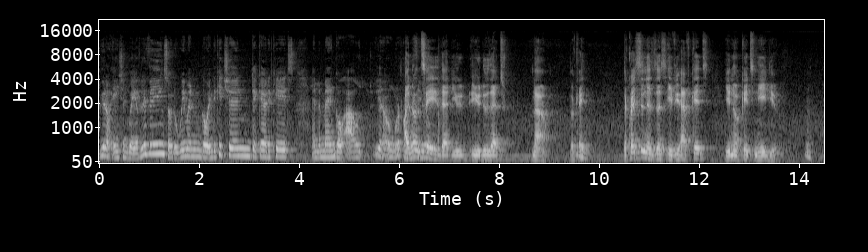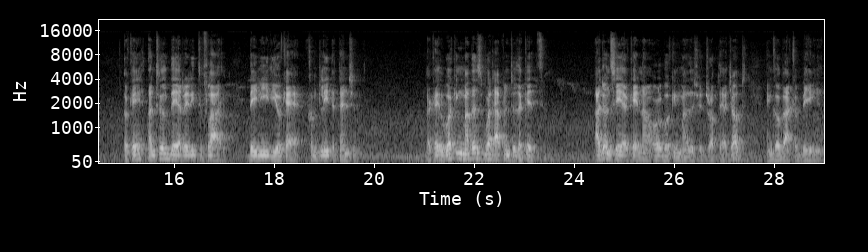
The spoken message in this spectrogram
you know ancient way of living? So the women go in the kitchen, take care of the kids, and the men go out. You know, work on. I don't say that you you do that now. Okay. Mm. The question is this: If you have kids, you know kids need you. Okay. Until they are ready to fly, they need your care, complete attention. Okay, working mothers, what happened to the kids? I don't say, okay, now all working mothers should drop their jobs and go back to being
